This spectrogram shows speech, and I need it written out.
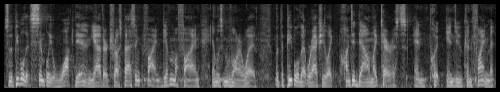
So the people that simply walked in and yeah, they're trespassing, fine, give them a fine and let's move on our way. But the people that were actually like hunted down like terrorists and put into confinement,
